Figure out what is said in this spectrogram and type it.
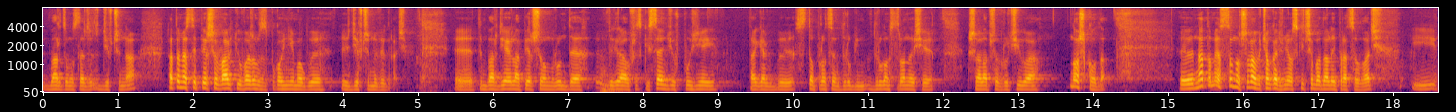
bardzo mocna dziewczyna. Natomiast te pierwsze walki uważam, że spokojnie mogły dziewczyny wygrać. Tym bardziej Ela pierwszą rundę wygrała wszystkich sędziów, później tak jakby 100% w, drugim, w drugą stronę się szala przewróciła. No szkoda. Y, Natomiast co, no, trzeba wyciągać wnioski, trzeba dalej pracować i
